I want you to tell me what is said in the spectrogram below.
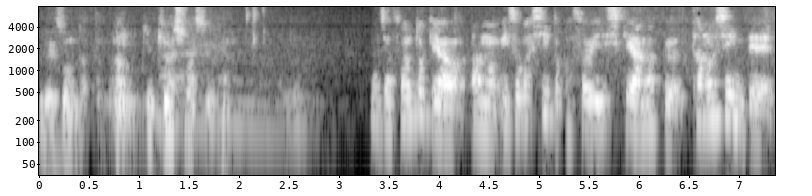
グレーゾーンだったんだなっていう気はしますよね。うん。じゃあその時はあの忙しいとかそういう意識はなく楽しんで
